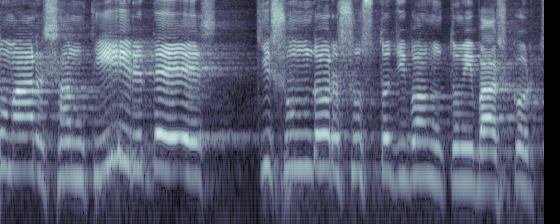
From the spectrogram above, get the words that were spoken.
তোমার শান্তির দেশ। কি সুন্দর, সুস্থ জীবন তুমি বাস করছ।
